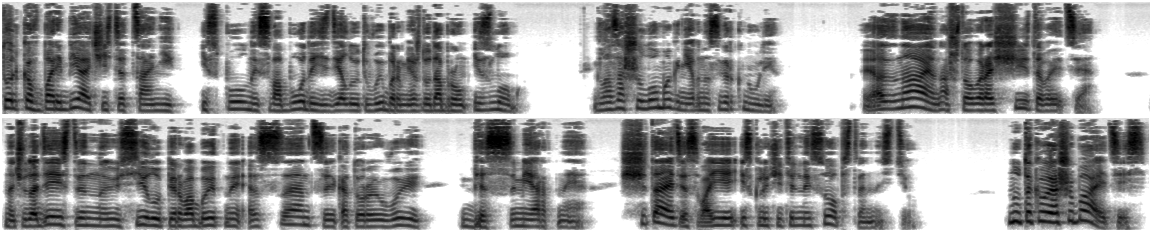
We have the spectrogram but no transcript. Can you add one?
Только в борьбе очистятся они и с полной свободой сделают выбор между добром и злом. Глаза Шелома гневно сверкнули. «Я знаю, на что вы рассчитываете на чудодейственную силу первобытной эссенции, которую вы, бессмертные, считаете своей исключительной собственностью. Ну так вы ошибаетесь.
